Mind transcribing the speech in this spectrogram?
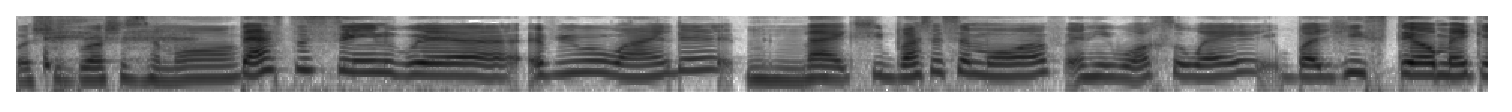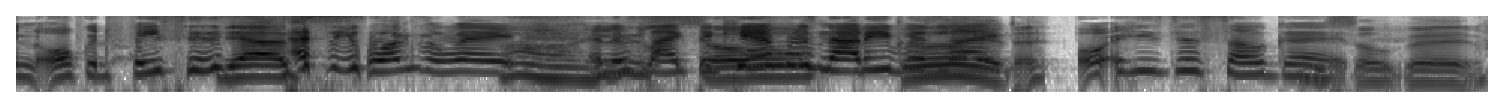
but she brushes him off. That's the scene where, if you rewind it, Mhm. like she brushes him off and he walks away, but he's still making awkward faces Yes. as he walks away. Oh, and it's like the camera's not even like, good. Or he's just so good. He's so good.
